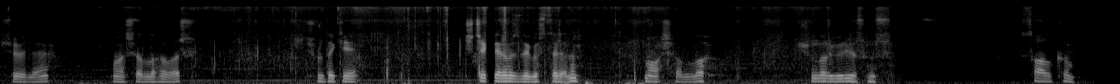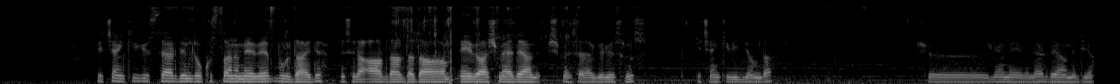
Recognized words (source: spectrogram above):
Şöyle maşallahı var. Şuradaki çiçeklerimizi de gösterelim. Maşallah. Şunları görüyorsunuz. Salkım. Geçenki gösterdiğim 9 tane meyve buradaydı. Mesela ard arda daha meyve açmaya devam etmiş mesela görüyorsunuz. Geçenki videomda. Şöyle meyveler devam ediyor.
